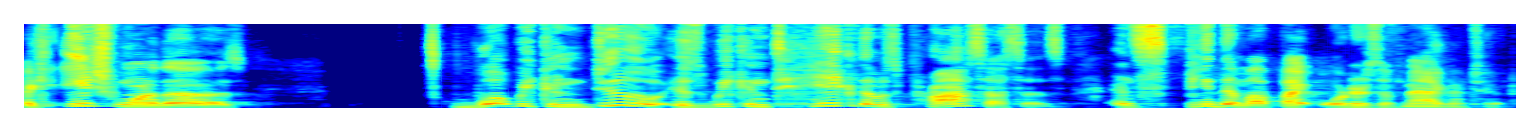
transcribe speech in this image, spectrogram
Like each one of those, what we can do is we can take those processes and speed them up by orders of magnitude.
